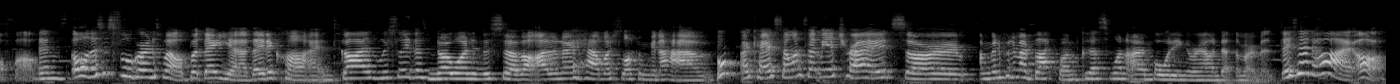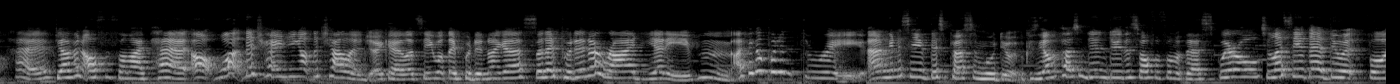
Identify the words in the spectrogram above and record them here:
offer. And oh, this is full grown as well. But they, yeah, they declined. Guys, literally there's no one in this server. I don't know how much luck I'm gonna have. Oh, okay, someone sent me a trade. So I'm gonna put in my black one because that's the one I'm holding around at the moment. They said hi. Oh, hey. Do you have an offer for my pet? Oh, what? They're changing up the challenge. Okay, let's see what they put in, I guess. But they put in a ride Yeti. Hmm, I think I'll put in three. And I'm gonna see if this person person will do it because the other person didn't do this offer for their squirrel. So let's see if they'll do it for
